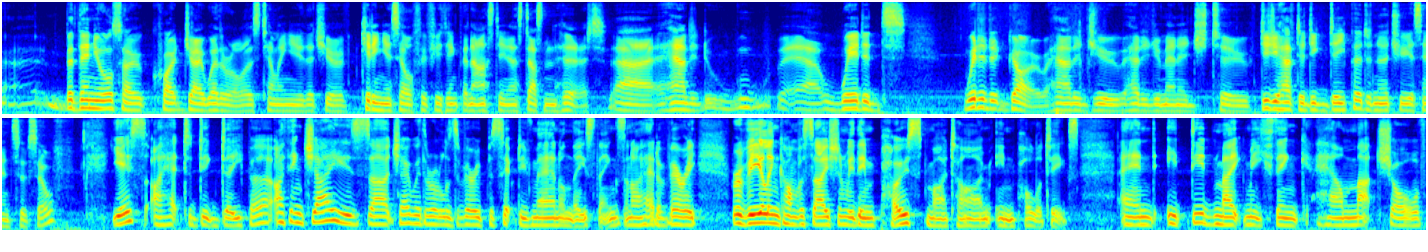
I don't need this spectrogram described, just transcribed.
Uh, but then you also quote Jay Weatherill as telling you that you're kidding yourself if you think the nastiness doesn't hurt. Uh, how did, uh, where did where did it go? How did you how did you manage to did you have to dig deeper to nurture your sense of self? Yes, I had to dig deeper. I think Jay is uh, Jay Weatherill is a very perceptive man on these things, and I had a very revealing conversation with him post my time in politics, and it did make me think how much of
